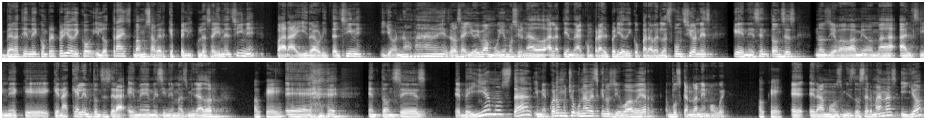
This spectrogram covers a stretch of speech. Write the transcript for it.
Ve a la tienda y compra el periódico y lo traes. Vamos a ver qué películas hay en el cine para ir ahorita al cine. Y yo, no mames. O sea, yo iba muy emocionado a la tienda a comprar el periódico para ver las funciones que en ese entonces nos llevaba mi mamá al cine que, que en aquel entonces era MM Cinemas Mirador. Ok. Eh, entonces eh, veíamos tal. Y me acuerdo mucho una vez que nos llevó a ver Buscando a Nemo, güey. Ok. Eh, éramos mis dos hermanas y yo.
